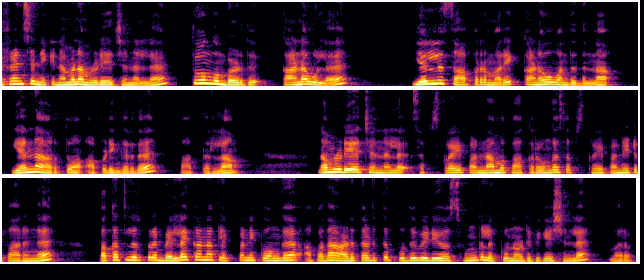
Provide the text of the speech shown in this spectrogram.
ஹை ஃப்ரெண்ட்ஸ் இன்றைக்கி நம்ம நம்மளுடைய சேனலில் தூங்கும் பொழுது கனவுல எள்ளு சாப்பிட்ற மாதிரி கனவு வந்ததுன்னா என்ன அர்த்தம் அப்படிங்கிறத பார்த்துடலாம் நம்மளுடைய சேனலை சப்ஸ்கிரைப் பண்ணாமல் பார்க்குறவங்க சப்ஸ்கிரைப் பண்ணிவிட்டு பாருங்கள் பக்கத்தில் இருக்கிற பெல்லைக்கானை கிளிக் பண்ணிக்கோங்க. அப்போ தான் அடுத்தடுத்து புது வீடியோஸ் உங்களுக்கு நோட்டிஃபிகேஷனில் வரும்.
